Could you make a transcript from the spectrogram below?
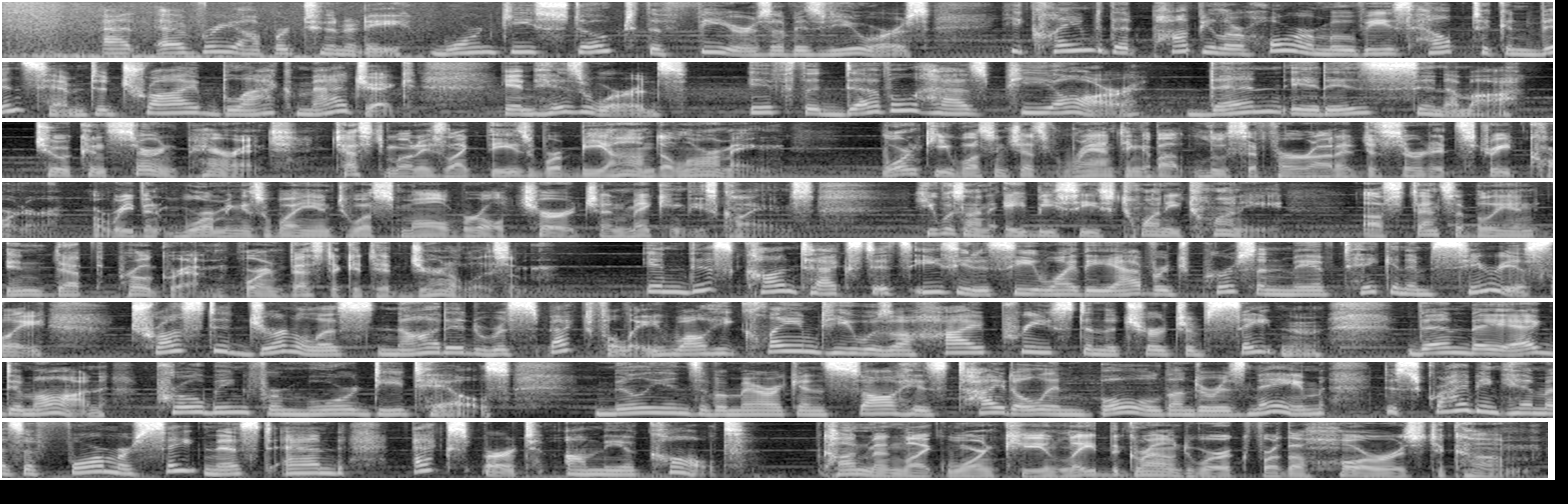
At every opportunity, Warnke stoked the fears of his viewers. He claimed that popular horror movies helped to convince him to try black magic. In his words, if the devil has PR, then it is cinema. To a concerned parent, testimonies like these were beyond alarming. Warnke wasn't just ranting about Lucifer on a deserted street corner, or even worming his way into a small rural church and making these claims. He was on ABC's 2020, ostensibly an in depth program for investigative journalism. In this context, it's easy to see why the average person may have taken him seriously. Trusted journalists nodded respectfully while he claimed he was a high priest in the Church of Satan. Then they egged him on, probing for more details. Millions of Americans saw his title in bold under his name, describing him as a former Satanist and expert on the occult. Conmen like Warnke laid the groundwork for the horrors to come.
